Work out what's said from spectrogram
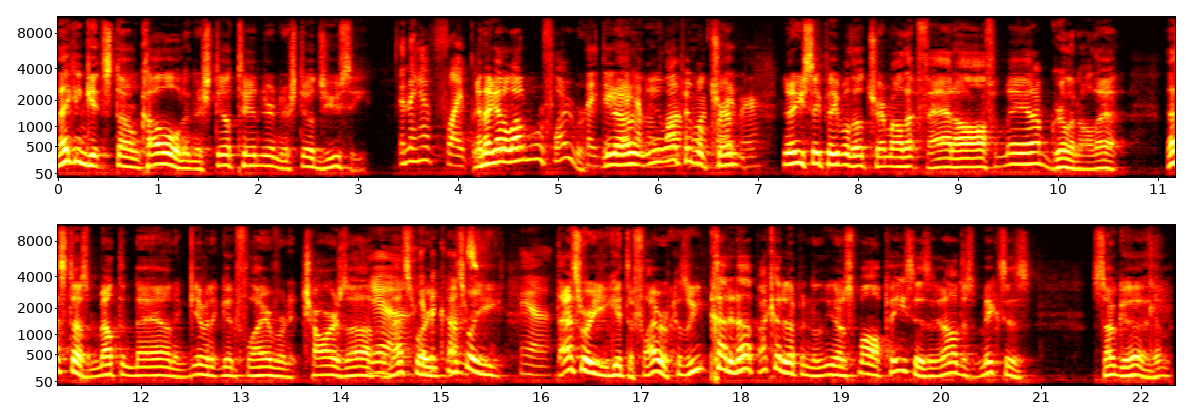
They can get stone cold and they're still tender and they're still juicy. And they have flavor. And they got a lot more flavor. They do. You know, a you know, lot of people more trim. flavor. You know, you see people they'll trim all that fat off, and man, I'm grilling all that. That stuff's melting down and giving it good flavor, and it chars up. Yeah, and that's where it you, that's where you yeah. that's where you get the flavor because when you cut it up, I cut it up into you know small pieces, and it all just mixes so good. I'm-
